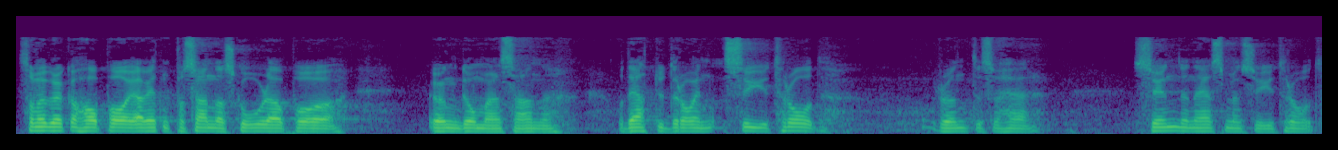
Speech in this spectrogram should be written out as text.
som vi brukar ha på, jag vet inte, på söndagsskola och på ungdomar, Sanne. Och det är att du drar en sytråd runt det så här. Synden är som en sytråd.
